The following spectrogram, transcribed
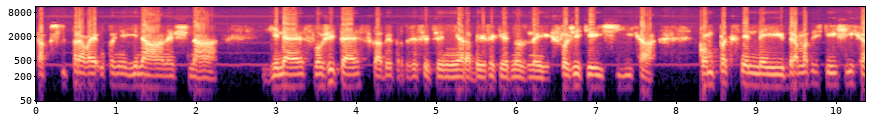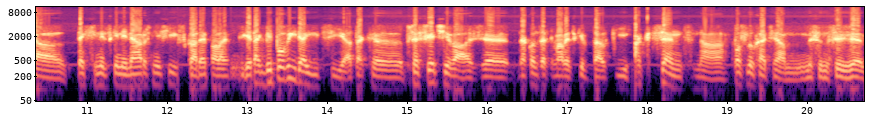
ta příprava je úplně jiná než na jiné složité skladby, protože Sicení bych řekl jedno z nejsložitějších a komplexně nejdramatičtějších a technicky nejnáročnějších skladeb, ale je tak vypovídající a tak eh, přesvědčivá, že na koncertě má vždycky velký akcent na posluchače a myslím si, že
